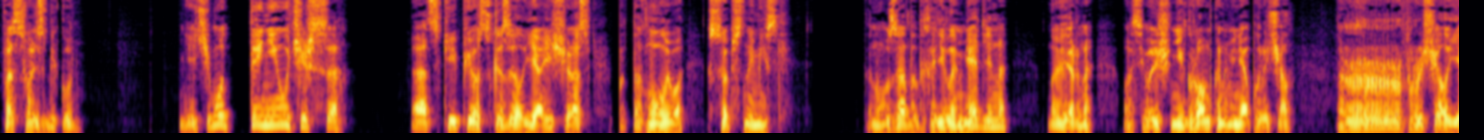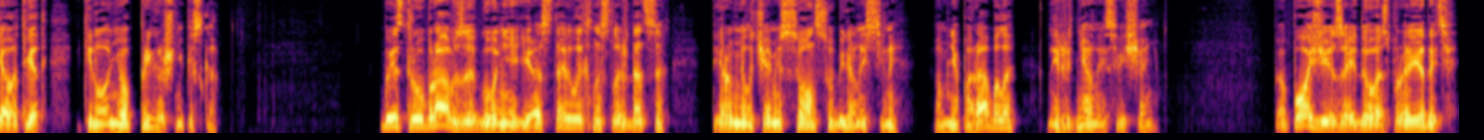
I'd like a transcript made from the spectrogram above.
фасоль с беконом. — Ничему ты не учишься, адский пес, — сказал я, еще раз подтолкнул его к собственной миске. Танаузада доходила медленно, но верно, он всего лишь негромко на меня порычал. «Рррр!» — порычал я в ответ и кинул на него пригоршню песка. Быстро убрав в загоне, я оставил их наслаждаться первыми лучами солнца у беленой стены, а мне пора было на ежедневное совещание. «Попозже зайду вас проведать».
